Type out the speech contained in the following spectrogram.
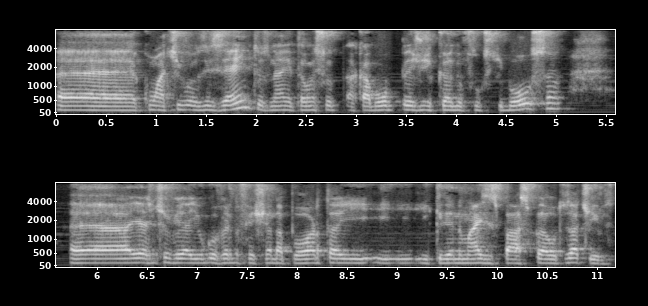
uh, com ativos isentos, né? Então isso acabou prejudicando o fluxo de bolsa. Uh, e a gente vê aí o governo fechando a porta e, e, e criando mais espaço para outros ativos.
